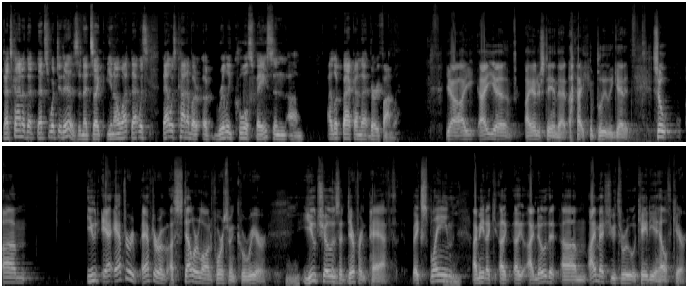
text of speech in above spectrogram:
that's kind of that that's what it is and it's like you know what that was that was kind of a, a really cool space and um, i look back on that very fondly yeah, I I uh, I understand that. I completely get it. So, um, you after after a, a, stellar law enforcement career, mm-hmm. you chose a different path. Explain. Mm-hmm. I mean, I, I, I know that um, I met you through Acadia Healthcare,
